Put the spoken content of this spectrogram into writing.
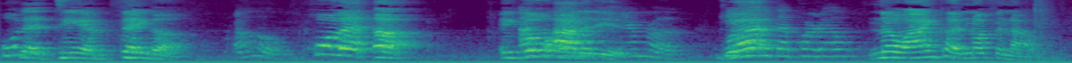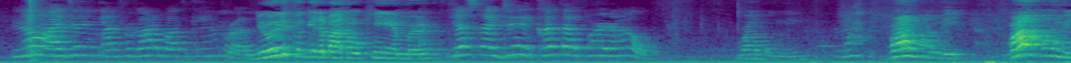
Pull that damn thing up. Oh. Pull that up and go out of there. Camera. Can What? you cut that part out? No, I ain't cutting nothing out. No, I didn't. I forgot about the camera. You ain't forget about no camera. Yes, I did. Cut that part out. Rumble me. Rumble me. Rumble me.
